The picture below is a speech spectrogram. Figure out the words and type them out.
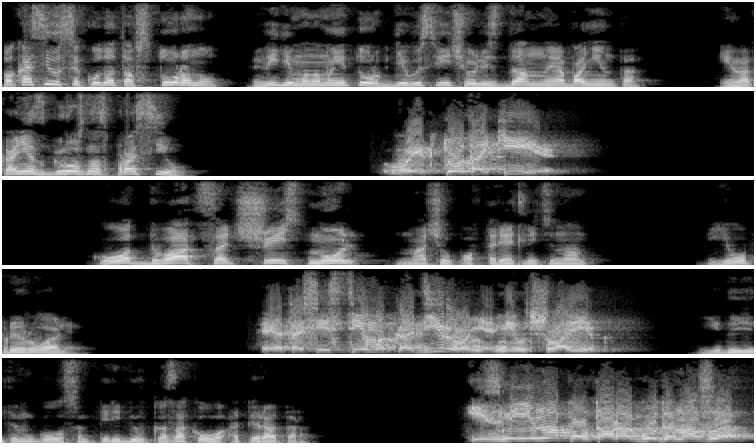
покосился куда-то в сторону, видимо на монитор, где высвечивались данные абонента, и, наконец, грозно спросил. «Вы кто такие?» «Код 26.0», — начал повторять лейтенант. Его прервали. «Это система кодирования, мил человек», — ядовитым голосом перебил Казакова оператор. «Изменена полтора года назад.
